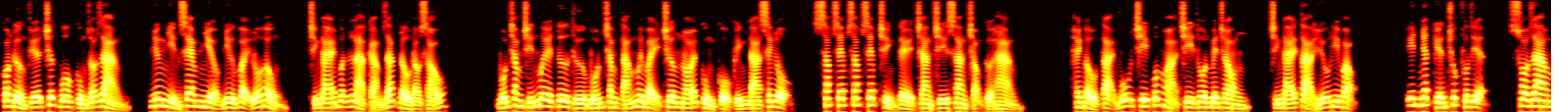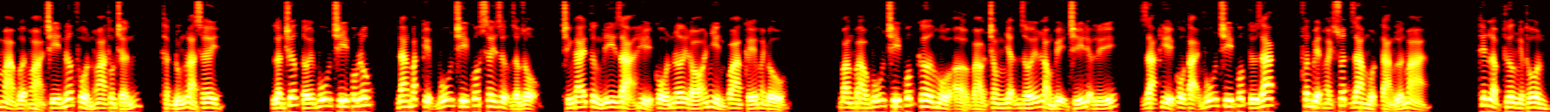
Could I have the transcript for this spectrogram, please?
Con đường phía trước vô cùng rõ ràng, nhưng nhìn xem nhiều như vậy lỗ hổng, chính đái vẫn là cảm giác đầu đạo sáu. bốn trăm chín mươi 494 thứ bốn trăm tám mươi bảy chương nói cùng cổ kính đá sách lộ, sắp xếp sắp xếp chỉnh tề trang trí sang trọng cửa hàng. Hành đầu tại vũ chi quốc hỏa chi thôn bên trong, chính đái tả hữu hy vọng. Ít nhất kiến trúc phương diện, so ra mà vượt hỏa chi nước phồn hoa thôn trấn, thật đúng là xây lần trước tới vũ chi quốc lúc, đang bắt kịp vũ chi quốc xây dựng rầm rộ, chính đái từng đi dạ hỉ cổ nơi đó nhìn qua kế hoạch đồ. Bằng vào vũ tri quốc cơ hồ ở vào trong nhận giới lòng vị trí địa lý dạ hỉ cổ tại vũ tri quốc tứ giác, phân biệt hoạch xuất ra một tảng lớn mà. Thiết lập thương nghiệp thôn,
